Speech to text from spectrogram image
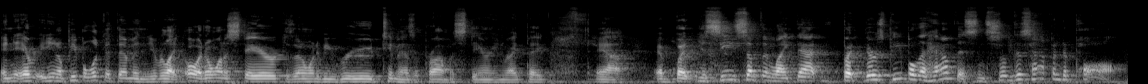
And every, you know, people look at them and you're like, "Oh, I don't want to stare because I don't want to be rude." Tim has a problem with staring, right, Peg? Yeah. Uh, but you see something like that. But there's people that have this, and so this happened to Paul.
